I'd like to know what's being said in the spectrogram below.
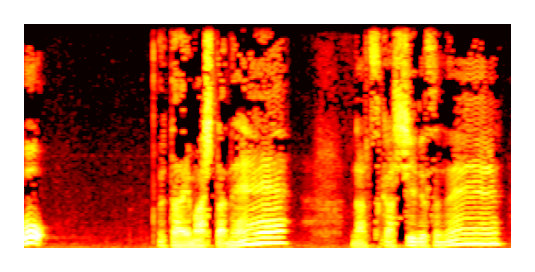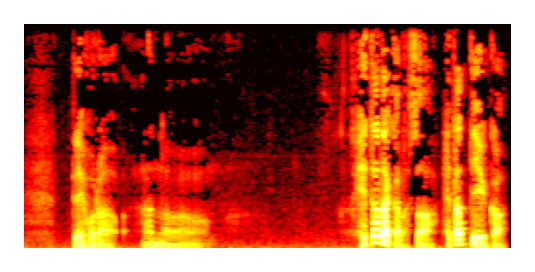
を歌いましたね。懐かしいですね。で、ほら、あの、下手だからさ、下手っていうか、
